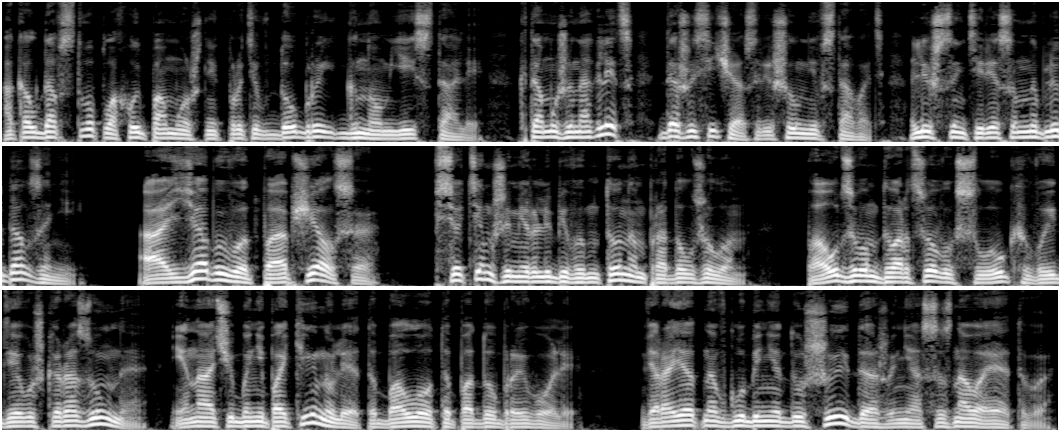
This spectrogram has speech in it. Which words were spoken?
а колдовство — плохой помощник против доброй гномьей стали. К тому же наглец даже сейчас решил не вставать, лишь с интересом наблюдал за ней. «А я бы вот пообщался», — все тем же миролюбивым тоном продолжил он. «По отзывам дворцовых слуг вы девушка разумная, иначе бы не покинули это болото по доброй воле. Вероятно, в глубине души, даже не осознавая этого,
